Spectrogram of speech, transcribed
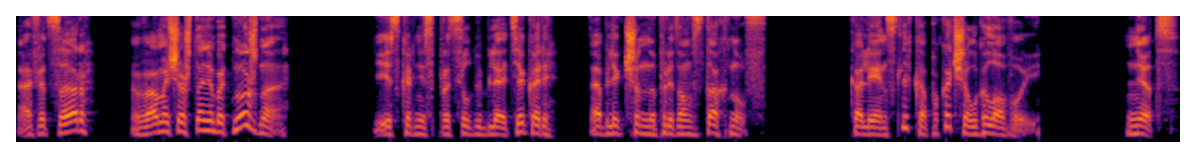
«Офицер, вам еще что-нибудь нужно?» Искренне спросил библиотекарь, облегченно притом вздохнув. Калейн слегка покачал головой. «Нет,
